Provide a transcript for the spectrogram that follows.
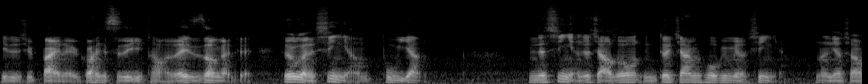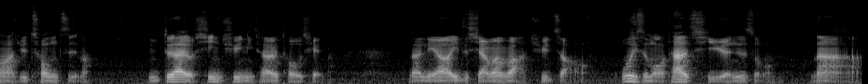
一直去拜那个观世音哦，类似这种感觉。就如果你信仰不一样，你的信仰就假如说你对加密货币没有信仰，那你要想办法去充值嘛。你对它有兴趣，你才会投钱嘛。那你要一直想办法去找为什么它的起源是什么，那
